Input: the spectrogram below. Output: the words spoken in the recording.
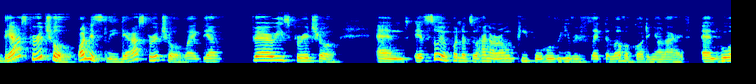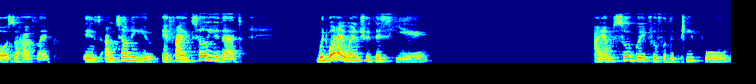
they are spiritual, honestly. They are spiritual. Like, they are very spiritual and it's so important to hang around people who really reflect the love of God in your life and who also have like is I'm telling you, if I tell you that with what I went through this year, I am so grateful for the people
